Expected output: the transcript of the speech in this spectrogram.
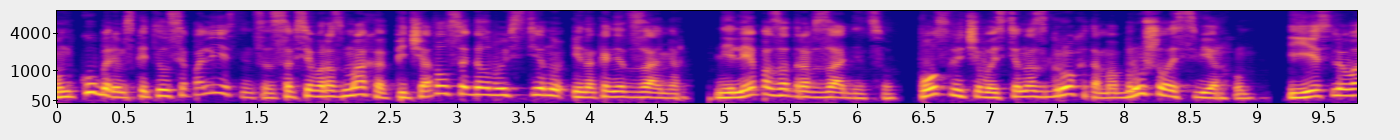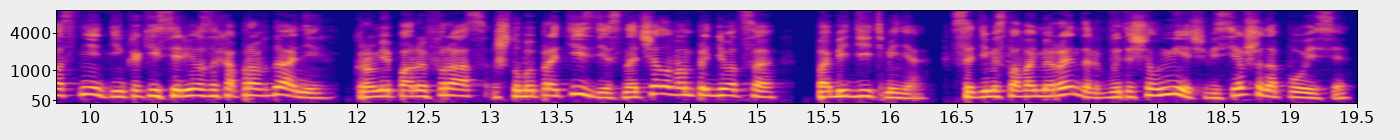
Он кубарем скатился по лестнице, со всего размаха впечатался головой в стену и, наконец, замер, нелепо задрав задницу. После чего стена с грохотом обрушилась сверху. Если у вас нет никаких серьезных оправданий, кроме пары фраз, чтобы пройти здесь, сначала вам придется победить меня. С этими словами Рэндаль вытащил меч, висевший на поясе.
